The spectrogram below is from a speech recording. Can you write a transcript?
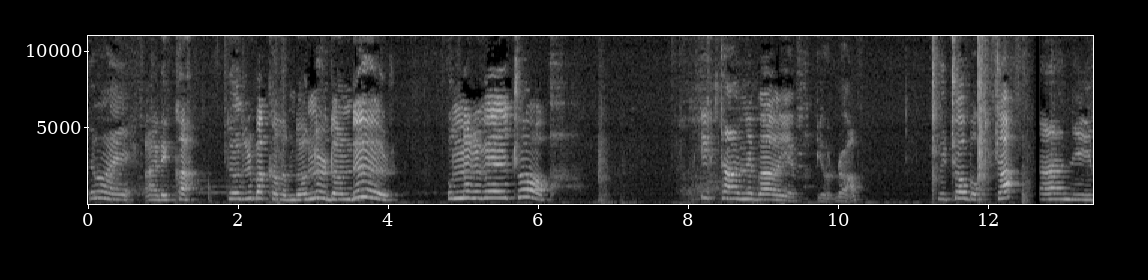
Değil mi? Harika. Döndür bakalım. Döndür döndür. Bunları böyle çok. İlk tane böyle yapıyorum. Ve çabukça tane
